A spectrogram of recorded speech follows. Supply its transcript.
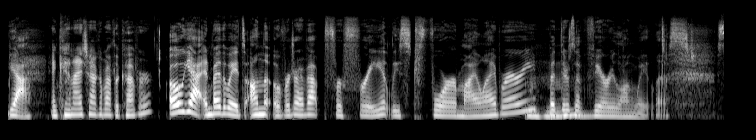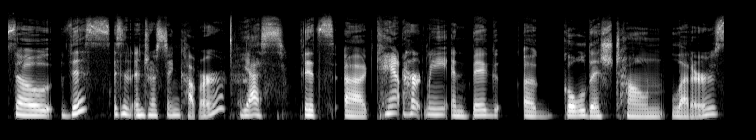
Yeah. And can I talk about the cover? Oh yeah, and by the way, it's on the Overdrive app for free, at least for my library, but there's a very long wait list. So this is an interesting cover. Yes. It's uh, "Can't Hurt Me" in big, uh, goldish tone letters,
